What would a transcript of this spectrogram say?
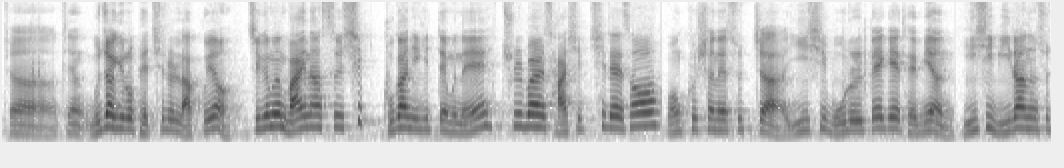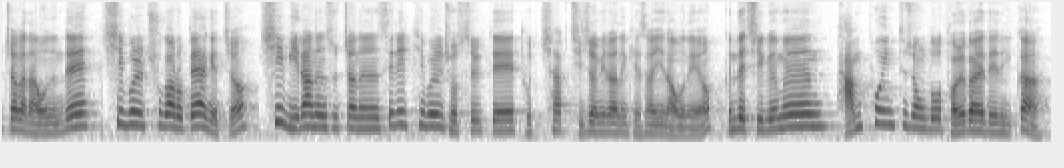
자, 그냥 무작위로 배치를 놨고요. 지금은 마이너스 10 구간이기 때문에 출발 47에서 원쿠션의 숫자 25를 빼게 되면 22라는 숫자가 나오는데 10을 추가로 빼야겠죠. 12라는 숫자는 3팁을 줬을 때 도착 지점이라는 계산이 나오네요. 근데 지금은 반 포인트 정도 덜 가야 되니까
